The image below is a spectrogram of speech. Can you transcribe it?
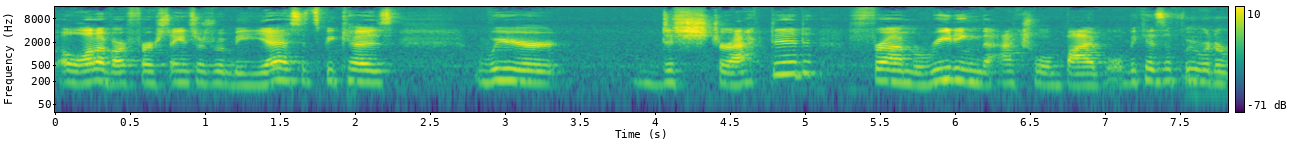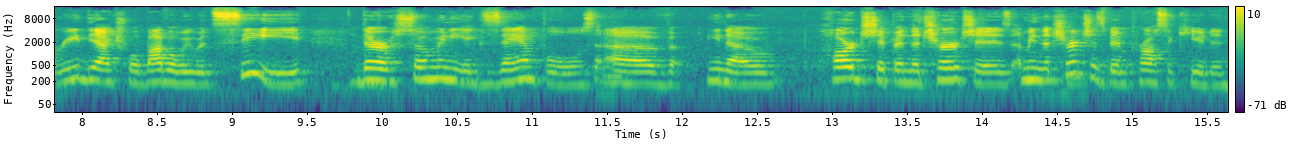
a lot of our first answers would be yes, it's because we're distracted from reading the actual Bible. Because if we were to read the actual Bible, we would see there are so many examples of, you know, hardship in the churches. I mean, the church has been prosecuted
